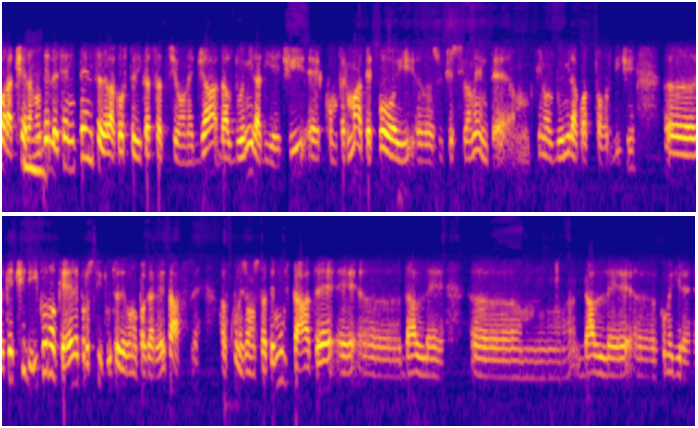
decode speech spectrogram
Ora c'erano Mm. delle sentenze della Corte di Cassazione già dal 2010 e confermate poi eh, successivamente ehm, fino al 2014 eh, che ci dicono che le prostitute devono pagare le tasse. Alcune sono state multate e eh, dalle, dalle, eh, come dire,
